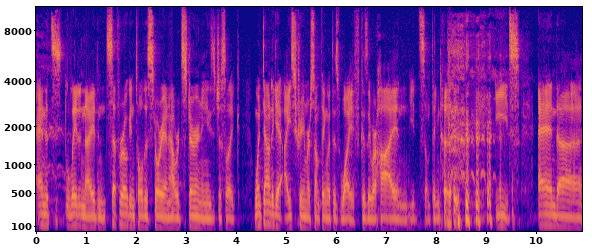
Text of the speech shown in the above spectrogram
and it's late at night, and Seth Rogen told this story on Howard Stern, and he's just like went down to get ice cream or something with his wife because they were high and needed something to eat, and. Uh,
